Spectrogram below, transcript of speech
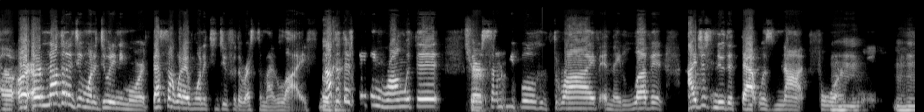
yeah. Uh, or, or, not that I didn't want to do it anymore. That's not what I wanted to do for the rest of my life. Not that there's anything wrong with it. Sure. There are some people who thrive and they love it. I just knew that that was not for mm-hmm. me. Mm-hmm.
